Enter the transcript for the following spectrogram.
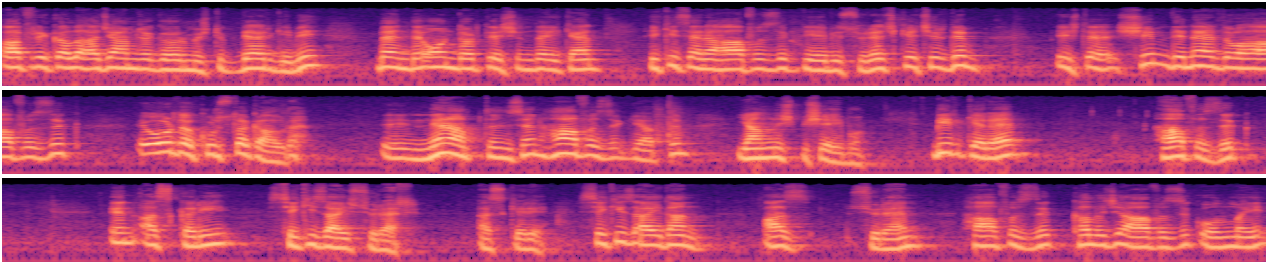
Afrikalı hacı amca görmüştük der gibi ben de 14 yaşındayken iki sene hafızlık diye bir süreç geçirdim. İşte şimdi nerede o hafızlık? E orada kursta kaldı. E, ne yaptın sen? Hafızlık yaptım. Yanlış bir şey bu. Bir kere hafızlık en asgari 8 ay sürer. Askeri. 8 aydan az süren hafızlık, kalıcı hafızlık olmayı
